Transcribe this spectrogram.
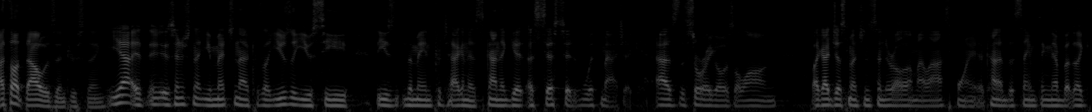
I thought that was interesting. Yeah, it, it's interesting that you mentioned that because like usually you see these the main protagonists kind of get assisted with magic as the story goes along like I just mentioned Cinderella in my last point, kind of the same thing there. But like,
